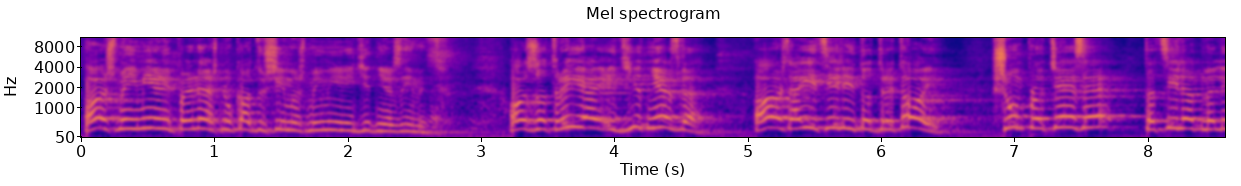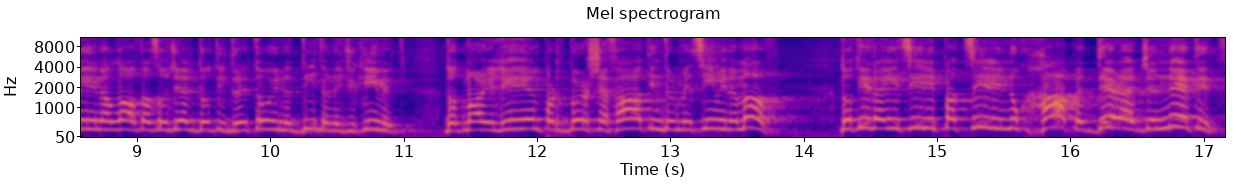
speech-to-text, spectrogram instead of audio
Është më i miri prej nesh, nuk ka dyshim, është më i miri i gjithë njerëzimit. Është zotëria e gjithë njerëzve. Është ai i cili do të drejtojë shumë procese, të cilat me lejen e Allahut azza wa jall do t'i drejtojë në ditën e gjykimit. Do të marri lejen për të bërë shefatin ndërmjetësimin e madh do të jetë ai i cili pa të cilin nuk hapet dera e xhenetit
